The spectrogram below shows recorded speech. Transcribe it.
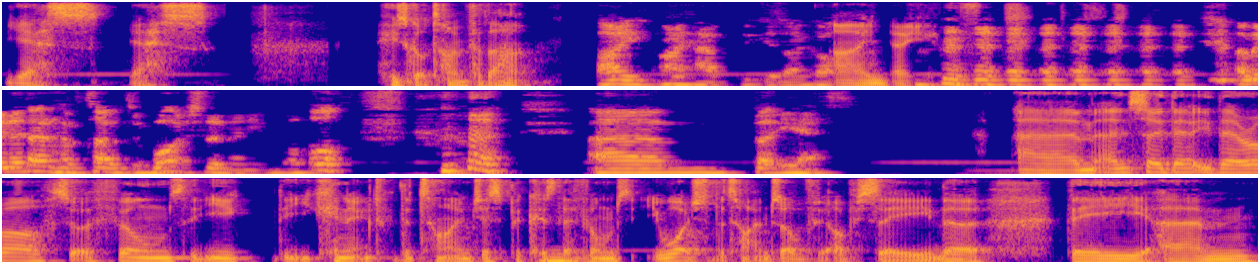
Yes, yes. Who's got time for that? I, I have because I got. I know you. I mean, I don't have time to watch them anymore. um, but yes, Um, and so there, there are sort of films that you that you connect with the time just because they're films that you watch at the time. So obviously the the um,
